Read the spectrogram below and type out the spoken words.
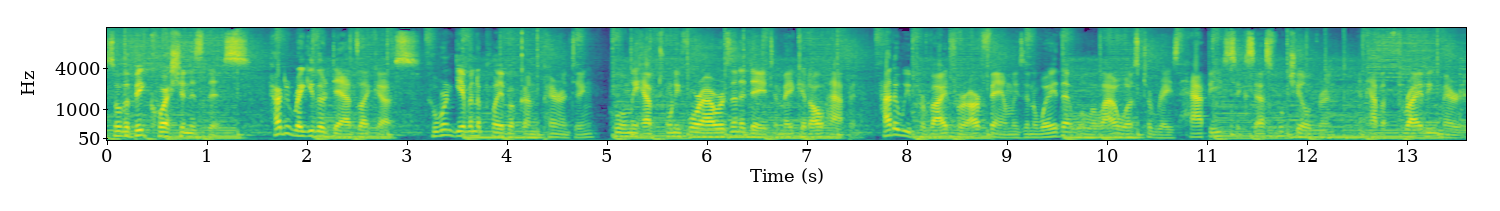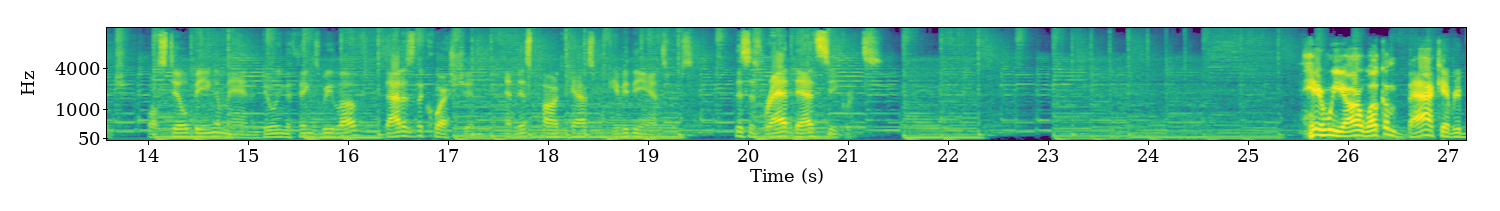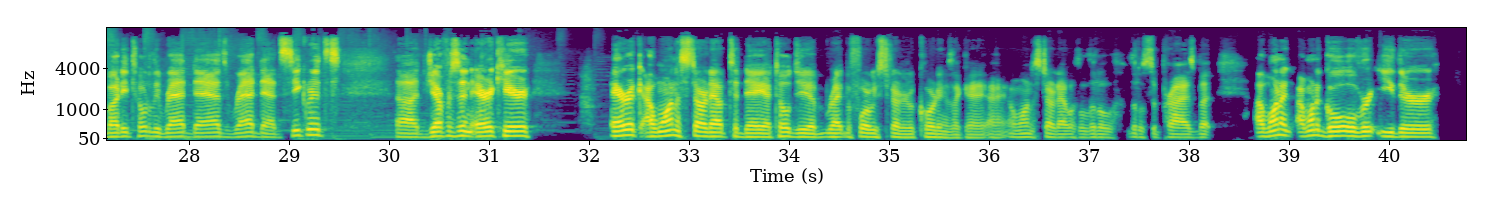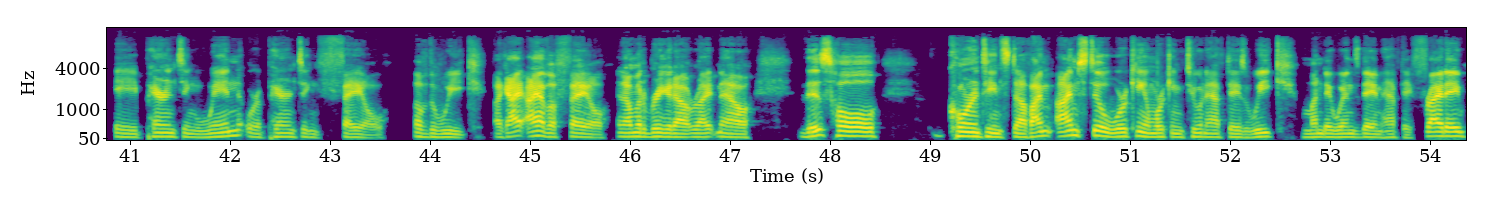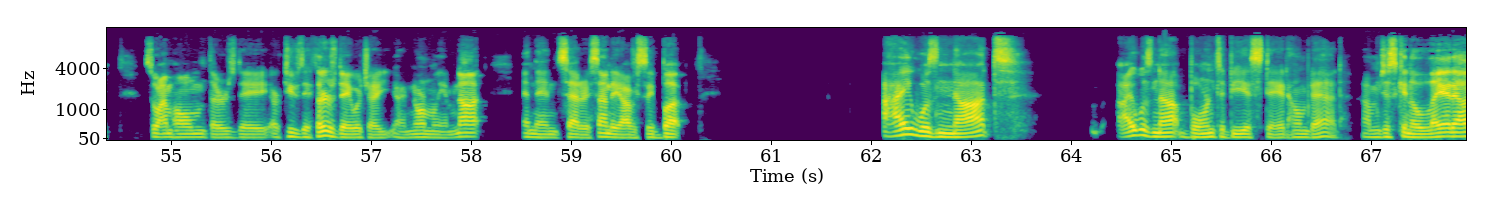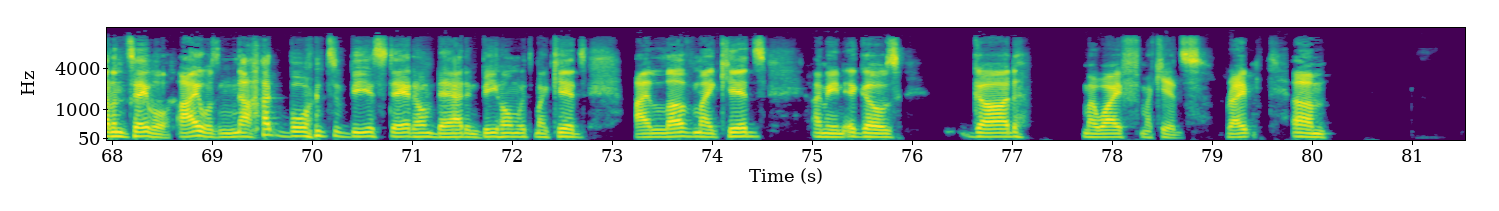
So the big question is this How do regular dads like us, who weren't given a playbook on parenting, who only have 24 hours in a day to make it all happen, how do we provide for our families in a way that will allow us to raise happy, successful children and have a thriving marriage while still being a man and doing the things we love? That is the question, and this podcast will give you the answers. This is Rad Dad Secrets. Here we are. Welcome back, everybody. Totally Rad Dads, Rad Dad Secrets. Uh, Jefferson, Eric here. Eric, I want to start out today. I told you right before we started recording, I was like, I, I want to start out with a little little surprise, but I want to I want to go over either a parenting win or a parenting fail of the week. Like I, I have a fail, and I'm going to bring it out right now. This whole quarantine stuff. I'm I'm still working. I'm working two and a half days a week, Monday, Wednesday, and half day Friday. So I'm home Thursday or Tuesday, Thursday, which I, I normally am not, and then Saturday, Sunday, obviously. But I was not I was not born to be a stay-at-home dad. I'm just to lay it out on the table. I was not born to be a stay-at-home dad and be home with my kids. I love my kids. I mean, it goes God, my wife, my kids, right? Um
